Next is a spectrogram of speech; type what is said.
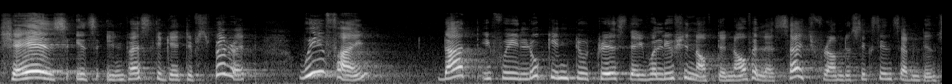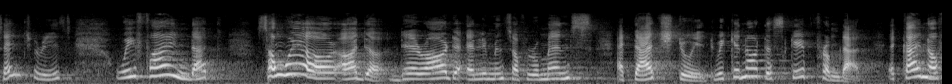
shares its investigative spirit, we find that if we look into trace the evolution of the novel as such from the 16th, 17th centuries, we find that somewhere or other there are the elements of romance attached to it. We cannot escape from that, a kind of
